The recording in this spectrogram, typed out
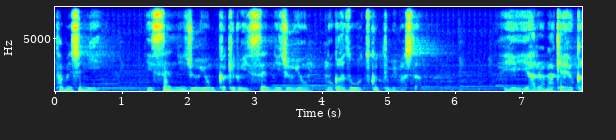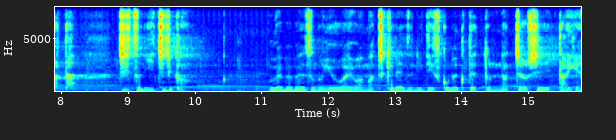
試しに 1024×1024 の画像を作ってみました。やらなきゃよかった。実に1時間。ウェブベースの UI は待ちきれずに disconnected になっちゃうし大変。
